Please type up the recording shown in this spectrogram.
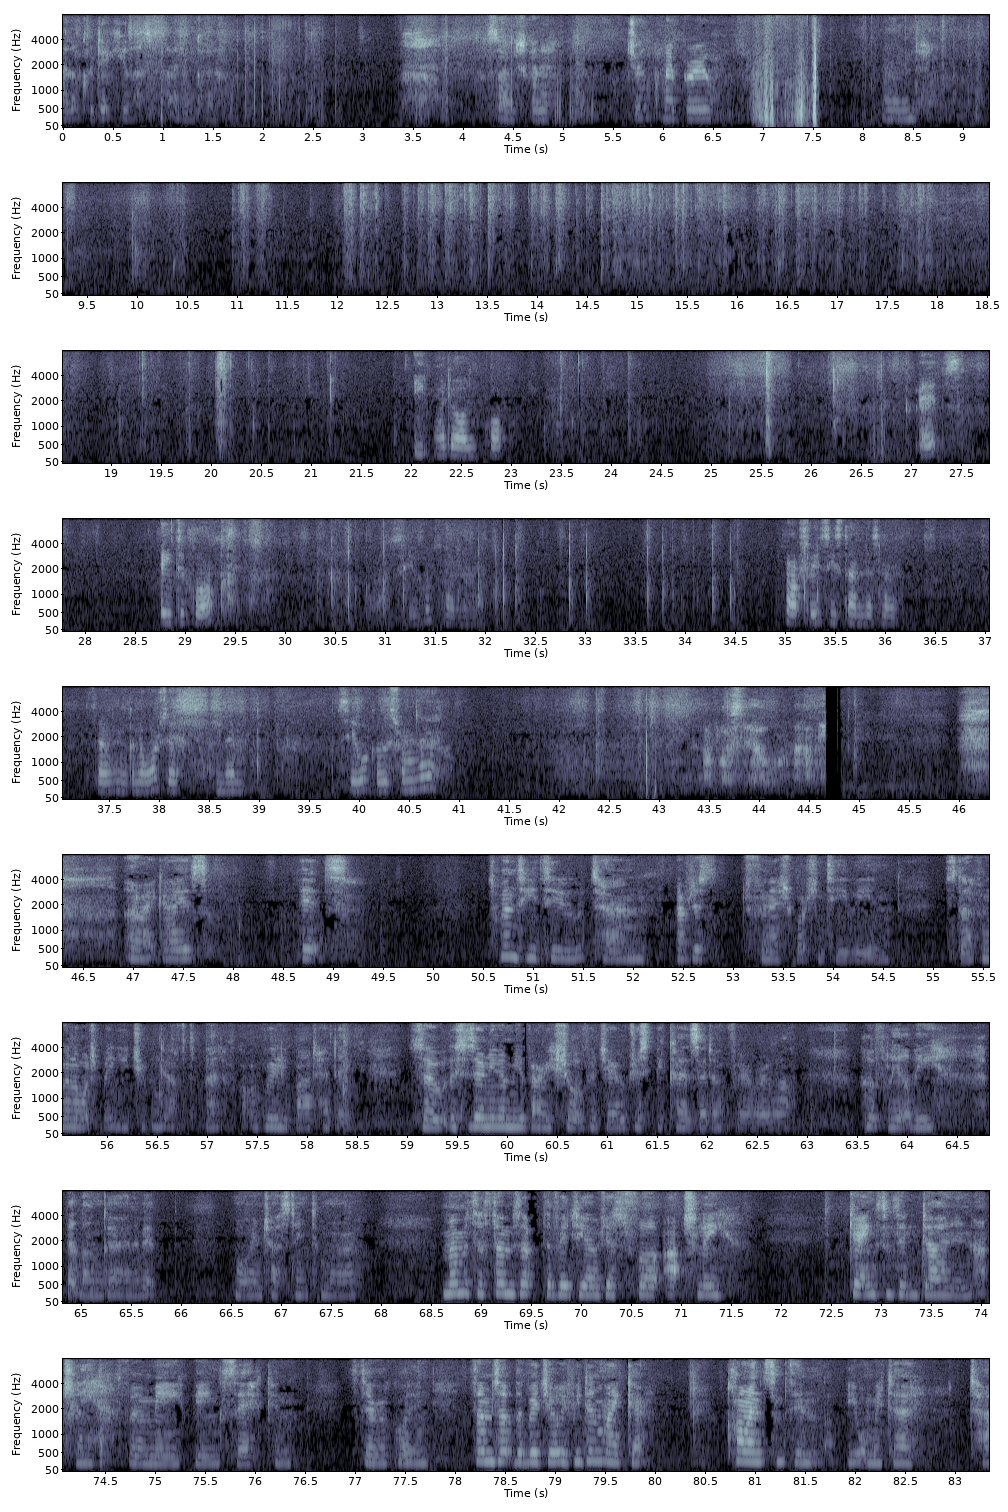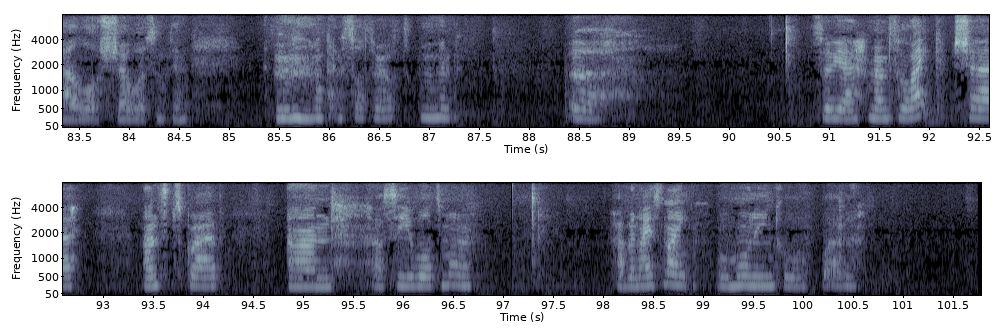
I look ridiculous, but I don't care. So I'm just gonna drink my brew and eat my lollipop. 8 o'clock. Let's see what's on now. Actually, it's EastEnders now. So I'm going to watch this and then see what goes from there. I've lost it all. Alright guys, it's 20 to 10. I've just finished watching TV and stuff. I'm going to watch a bit of YouTube and get off to bed. I've got a really bad headache. So this is only going to be a very short video just because I don't feel very well. Hopefully it'll be a bit longer and a bit more interesting tomorrow. Remember to thumbs up the video just for actually getting something done and actually for me being sick and still recording. Thumbs up the video if you didn't like it. Comment something you want me to tell or show or something. I'm getting a sore throat at the moment. So yeah, remember to like, share and subscribe and I'll see you all tomorrow. Have a nice night or morning or whatever.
